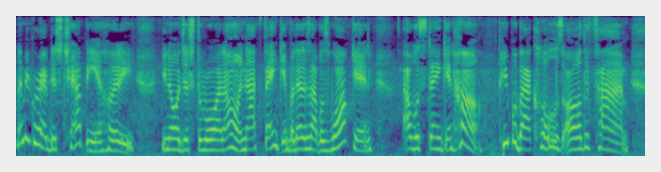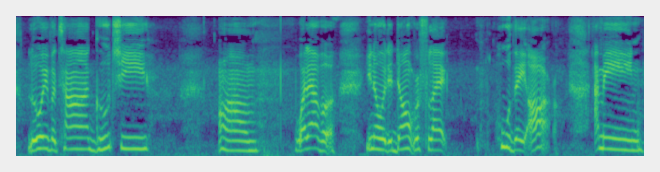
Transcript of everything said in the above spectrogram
let me grab this champion hoodie, you know, just throw it on." Not thinking, but as I was walking, I was thinking, "Huh, people buy clothes all the time, Louis Vuitton, Gucci, um, whatever, you know, they don't reflect who they are." I mean,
